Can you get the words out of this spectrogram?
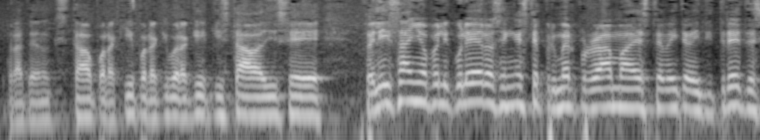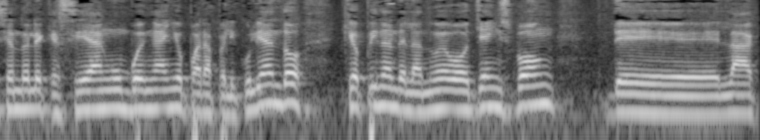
Espérate, estaba por aquí, por aquí, por aquí, aquí estaba. Dice, feliz año peliculeros en este primer programa de este 2023, deseándole que sean un buen año para peliculeando. ¿Qué opinan de la nueva James Bond, de la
